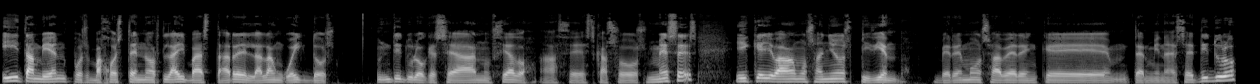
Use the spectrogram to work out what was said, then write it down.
Y también pues bajo este Northlight va a estar el Alan Wake 2 un título que se ha anunciado hace escasos meses y que llevábamos años pidiendo. Veremos a ver en qué termina ese título,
